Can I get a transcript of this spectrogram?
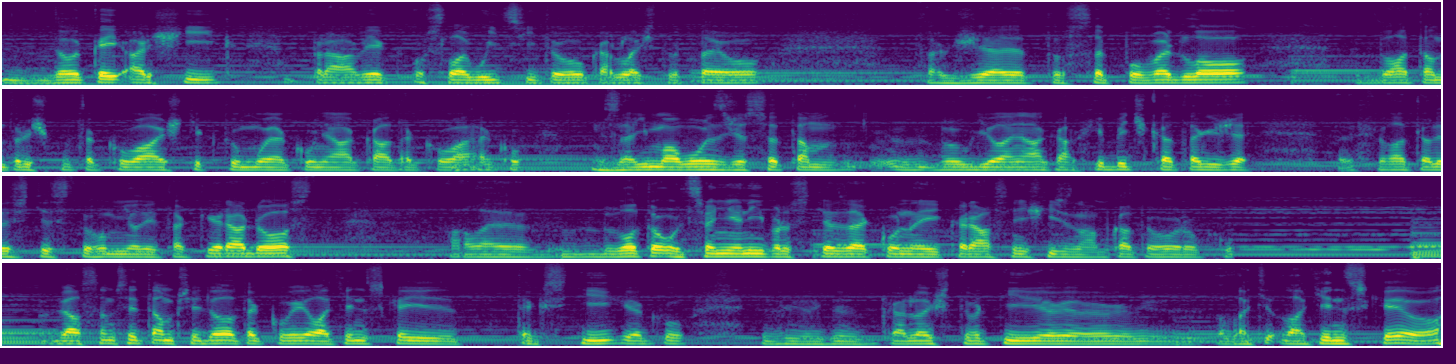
velký aršík právě oslavující toho Karla IV. Takže to se povedlo. Byla tam trošku taková ještě k tomu jako nějaká taková jako zajímavost, že se tam udělala nějaká chybička, takže filatelisti z toho měli taky radost ale bylo to oceněné prostě za jako nejkrásnější známka toho roku. Já jsem si tam přidal takový latinský textík, jako Karel IV. Eh, latinsky, jo.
